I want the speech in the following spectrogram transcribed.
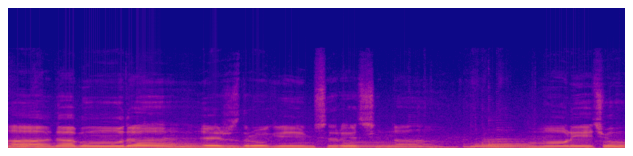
A da budeš s drugim srećna, molit ću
